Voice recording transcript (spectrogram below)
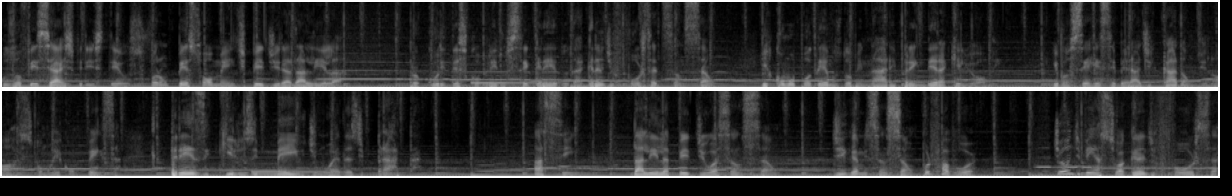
Os oficiais filisteus foram pessoalmente pedir a Dalila Procure descobrir o segredo da grande força de Sansão e como podemos dominar e prender aquele homem. E você receberá de cada um de nós, como recompensa, 13 quilos e meio de moedas de prata. Assim, Dalila pediu a Sansão: Diga-me, Sansão, por favor, de onde vem a sua grande força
